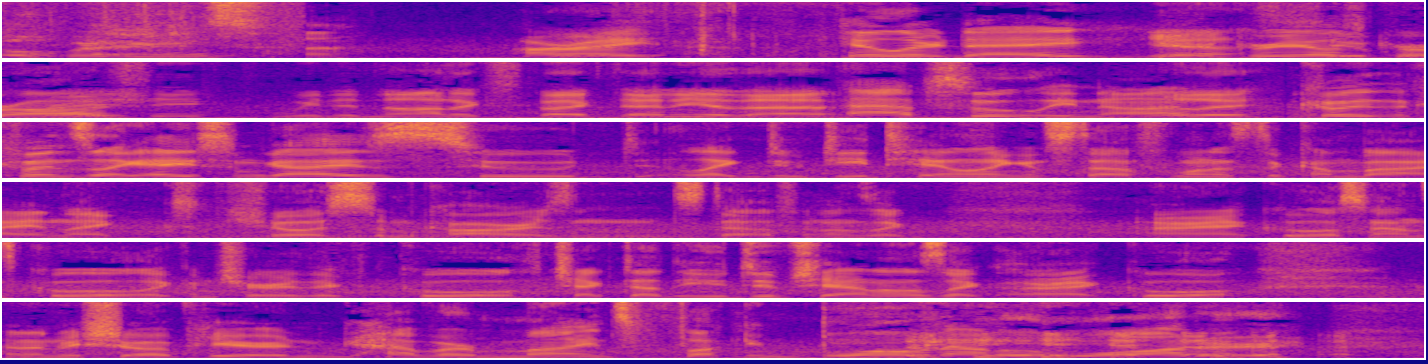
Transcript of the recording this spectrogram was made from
openings. All right, killer day here at Griot's super Garage. crazy. We did not expect any of that. Absolutely not. Really? Quinn, Quinn's like, hey, some guys who like do detailing and stuff want us to come by and like show us some cars and stuff. And I was like, all right, cool, sounds cool. Like I'm sure they're cool. Checked out the YouTube channel. I was like, all right, cool. And then we show up here and have our minds fucking blown out of the water.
